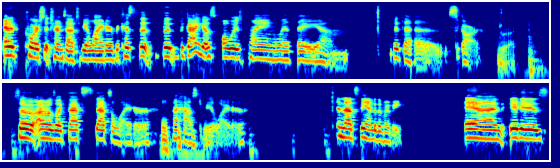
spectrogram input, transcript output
And of course, it turns out to be a lighter because the the the guy is always playing with a um with a cigar. right. So I was like, that's that's a lighter. That has to be a lighter. And that's the end of the movie. And it is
